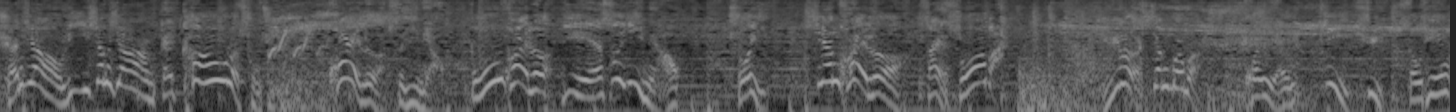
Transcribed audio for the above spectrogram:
全叫李香香给抠了出去。快乐是一秒，不快乐也是一秒，所以先快乐再说吧。娱乐香饽饽，欢迎继续收听。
